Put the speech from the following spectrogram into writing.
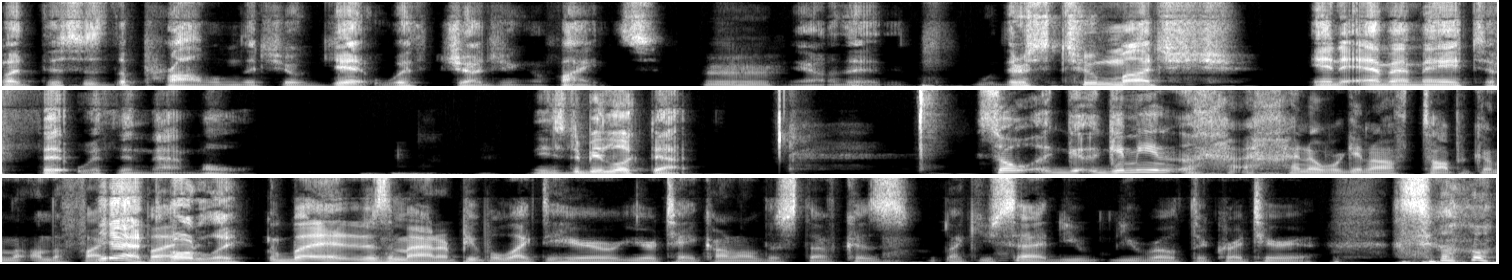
But this is the problem that you'll get with judging of fights. hmm You know, the, there's too much in MMA to fit within that mold. Needs to be looked at. So g- give me. An, I know we're getting off topic on the, on the fight. yeah, but totally. but it doesn't matter. People like to hear your take on all this stuff because, like you said, you you wrote the criteria. So,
